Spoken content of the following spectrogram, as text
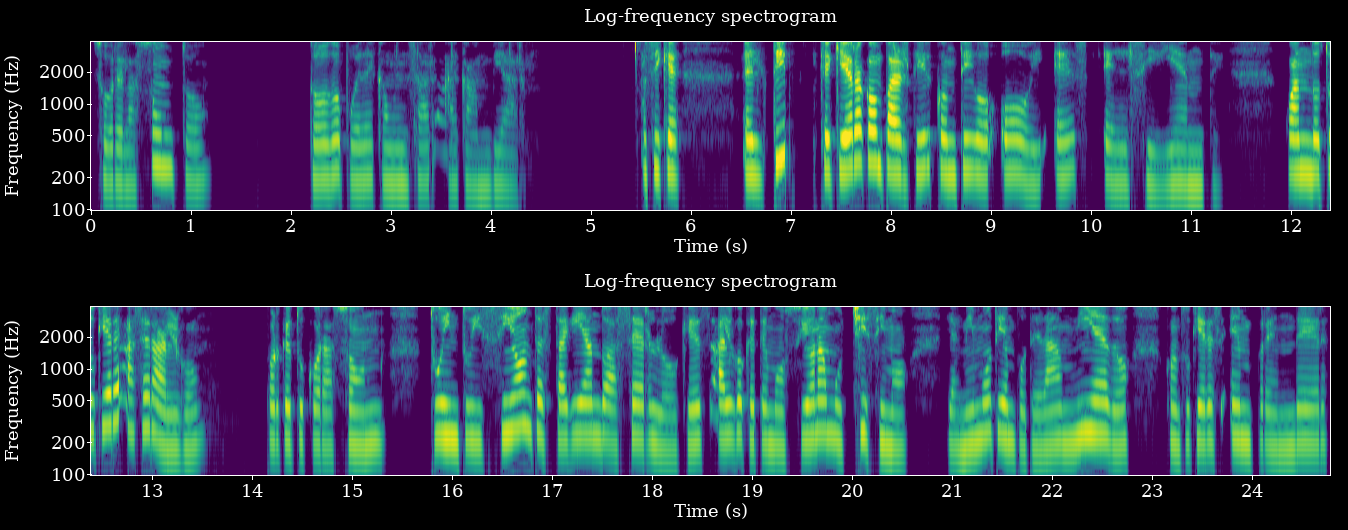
sobre el asunto, todo puede comenzar a cambiar. Así que el tip que quiero compartir contigo hoy es el siguiente. Cuando tú quieres hacer algo, porque tu corazón tu intuición te está guiando a hacerlo, que es algo que te emociona muchísimo y al mismo tiempo te da miedo cuando tú quieres emprender,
